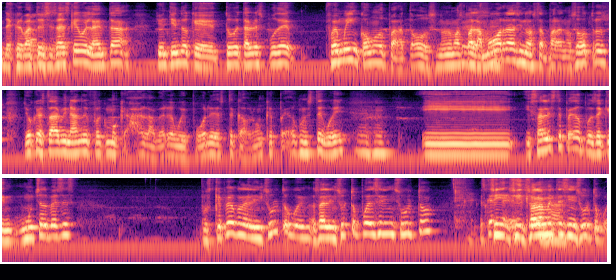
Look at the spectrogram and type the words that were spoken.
De que el vato dice, ¿sabes qué, güey? La neta, yo entiendo que tuve, tal vez pude... Fue muy incómodo para todos, no nomás Sí, para la sí. morra, sino hasta para nosotros. Yo que estaba mirando y fue como que, ah, la verga, güey, pobre este cabrón, qué pedo con este güey. Y, y sale este pedo, pues de que muchas veces, pues qué pedo con el insulto, güey. O sea, el insulto puede ser insulto. Es que- sí, es sí, que, solamente es insulto.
